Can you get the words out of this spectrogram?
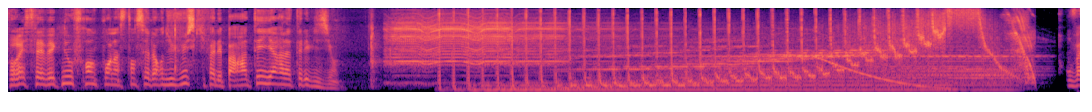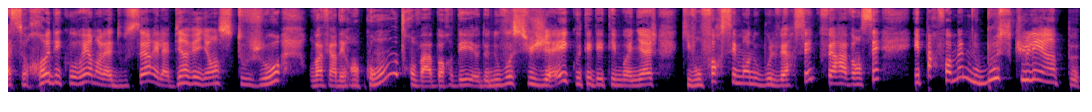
Vous restez avec nous, Franck. Pour l'instant, c'est l'heure du vu, ce qu'il fallait pas rater hier à la télévision. On va se redécouvrir dans la douceur et la bienveillance toujours. On va faire des rencontres, on va aborder de nouveaux sujets, écouter des témoignages qui vont forcément nous bouleverser, nous faire avancer et parfois même nous bousculer un peu.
